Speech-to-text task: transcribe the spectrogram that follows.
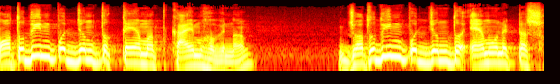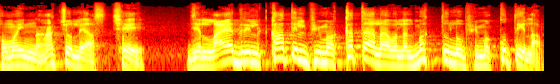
অতদিন পর্যন্ত কেয়ামাত কায়েম হবে না। যতদিন পর্যন্ত এমন একটা সময় না চলে আসছে যে লায়াদ্রিল কাতিল ফিমা কাতালা মাকতুল ফিমা কোতেলাম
